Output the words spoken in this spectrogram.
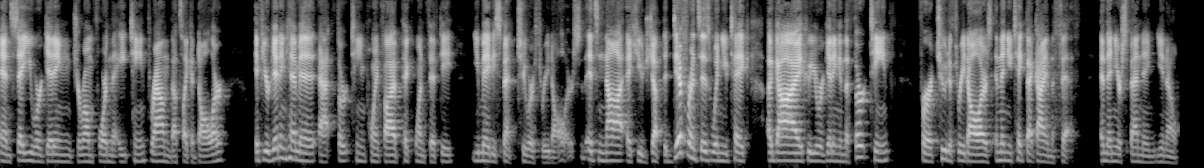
and say you were getting Jerome Ford in the 18th round that's like a dollar. If you're getting him at 13.5 pick 150 you maybe spent two or three dollars. It's not a huge jump. The difference is when you take a guy who you were getting in the 13th for two to three dollars and then you take that guy in the fifth and then you're spending you know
